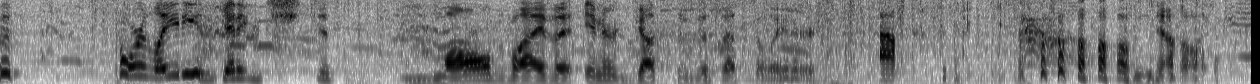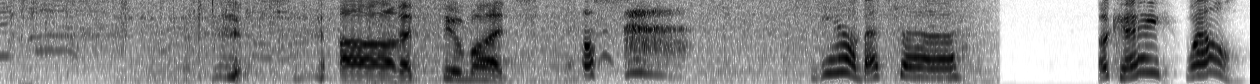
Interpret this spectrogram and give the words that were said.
This poor lady is getting ch- just mauled by the inner guts of this escalator. Oh no! Oh, that's too much. Yeah, that's uh. Okay, well,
